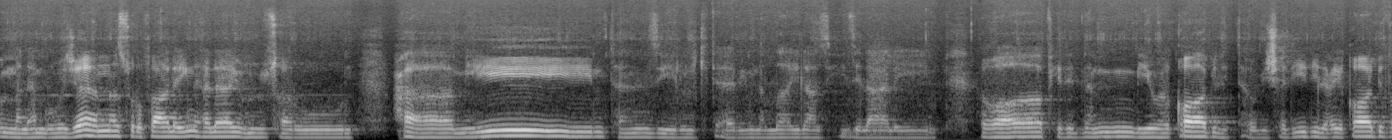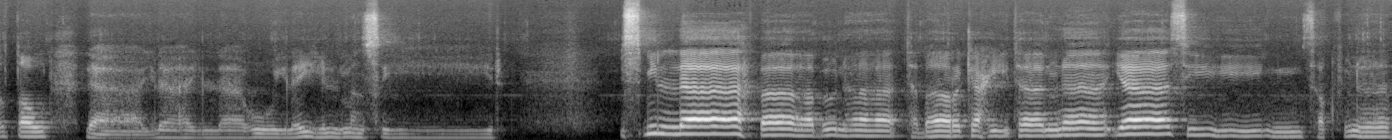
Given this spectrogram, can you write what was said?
ثم الأمر وجاء النصر فعلينا لا ينصرون. حاميم تنزيل الكتاب من الله العزيز العليم. غافر الذنب وقابل التوب. شديد العقاب ذا الطول. لا إله إلا هو إليه المصير. بسم الله بابنا. تبارك حيتاننا. ياسين سقفنا.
